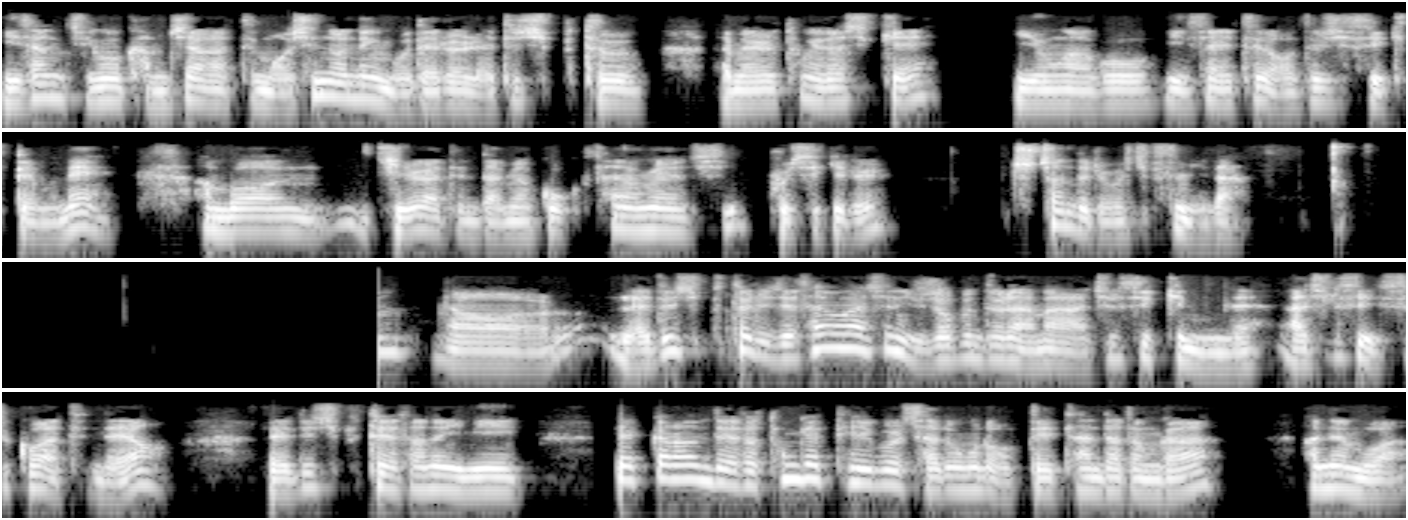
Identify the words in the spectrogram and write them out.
이상 징후 감지와 같은 machine learning 모델을 Redshift ML을 통해서 쉽게 이용하고 인사이트를 얻으실 수 있기 때문에 한번 기회가 된다면 꼭 사용해 보시기를 추천드리고 싶습니다. 어, Redshift를 이제 사용하시는 user분들은 아마 아실 수 있겠는데, 아실 수 있을 것 같은데요. Redshift에서는 이미 background에서 통계 테이블 자동으로 업데이트 한다던가 하는 뭐,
